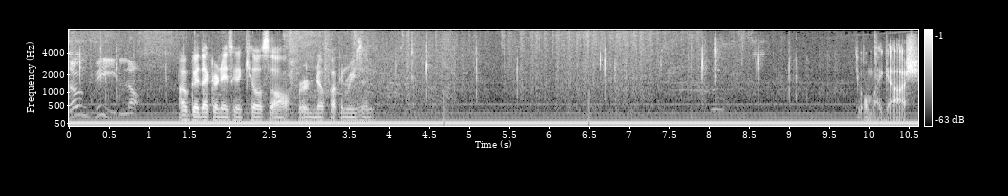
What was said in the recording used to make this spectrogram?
Zone B lost. Oh, good. That grenade's gonna kill us all for no fucking reason. Oh my gosh.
